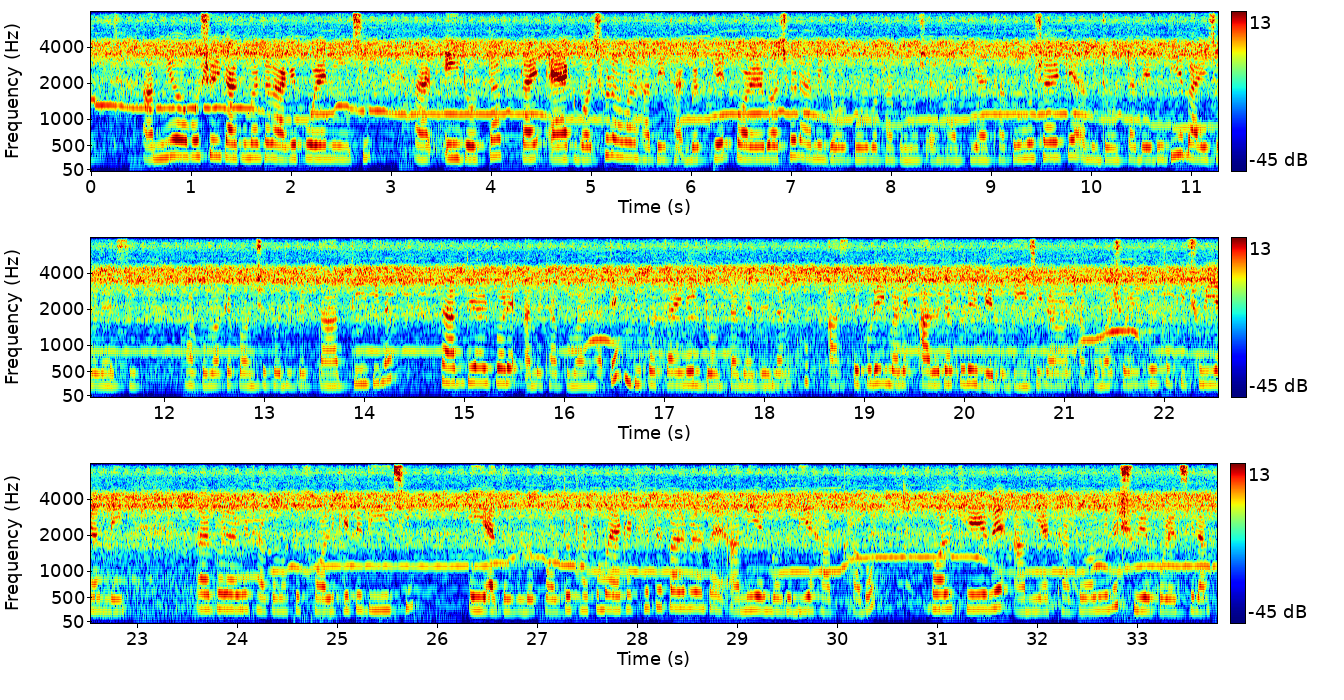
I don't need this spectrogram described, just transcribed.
আমিও অবশ্যই কাকিমাটার আগে পরে নিয়েছি। আর এই ডোরটা প্রায় এক বছর আমার হাতেই থাকবে। ফের পরের বছর আমি ডোর পরবো ঠাকুরমশাইয়ের হাত দিয়ে। আর ঠাকুরমশাইকে আমি ডোরটা বেঁধে দিয়ে বাড়ি চলে এসেছি। ঠাকুমাকে পঞ্চপ্রদীপের তাপ দিয়ে দিলাম। তাপ দেওয়ার পরে আমি ঠাকুমার হাতে বিপত্তারিণীর ডোরটা বেঁধে দিলাম। খুব আস্তে করেই মানে আলগা করেই বেঁধে দিয়েছি, কারণ ঠাকুমার শরীরে তো কিছুই আর নেই। তারপরে আমি ঠাকুমাকে ফল কেটে দিয়েছি। এই এতগুলো ফল তো ঠাকুমা একা খেতে পারবে না, তাই আমি এর মধ্যে দিয়ে হাফ খাব। ফল খেয়ে দিয়ে আমি আর ঠাকুমা মিলে শুয়ে পড়েছিলাম।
